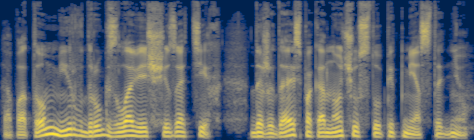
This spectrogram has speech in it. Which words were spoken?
А потом мир вдруг зловеще затих, дожидаясь, пока ночь уступит место дню.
